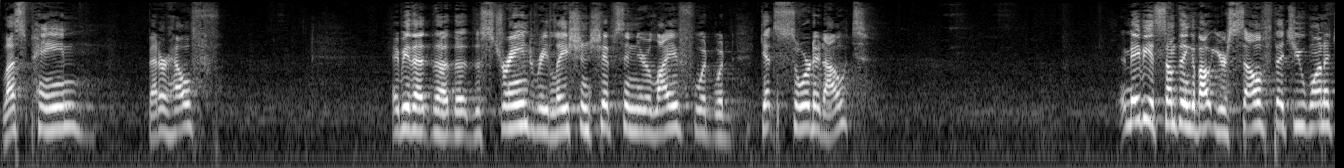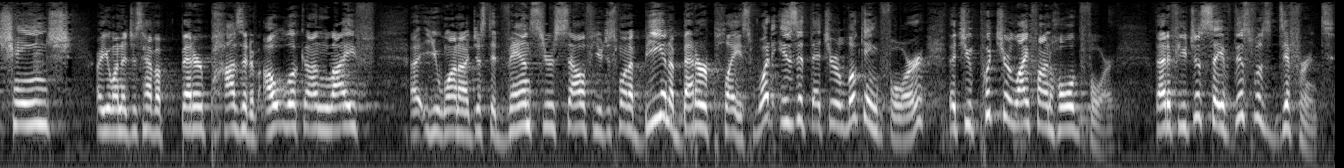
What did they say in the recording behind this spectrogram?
less pain, better health. Maybe that the, the, the, strained relationships in your life would, would get sorted out. Maybe it's something about yourself that you want to change, or you want to just have a better positive outlook on life. Uh, you want to just advance yourself. You just want to be in a better place. What is it that you're looking for that you put your life on hold for? That if you just say, if this was different,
